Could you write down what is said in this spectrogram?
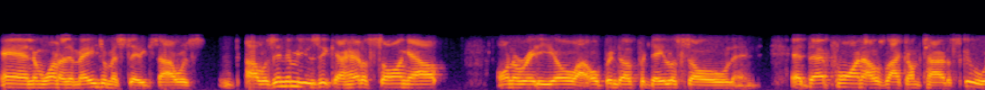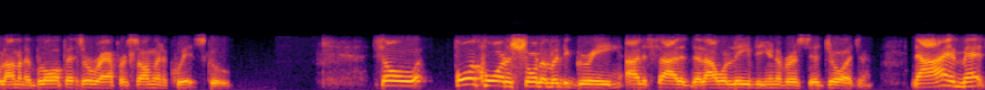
And one of the major mistakes, I was I was into music. I had a song out on the radio. I opened up for De La Soul, and at that point, I was like, I'm tired of school. I'm going to blow up as a rapper, so I'm going to quit school. So, four quarters short of a degree, I decided that I would leave the University of Georgia. Now, I had met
